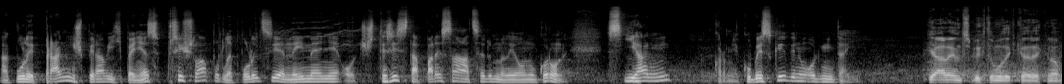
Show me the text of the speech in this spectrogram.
a kvůli praní špinavých peněz přišla podle policie nejméně o 457 milionů korun. Stíhaní, kromě Kubisky, vinu odmítají. Já nevím, co bych tomu teďka řekl. No.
